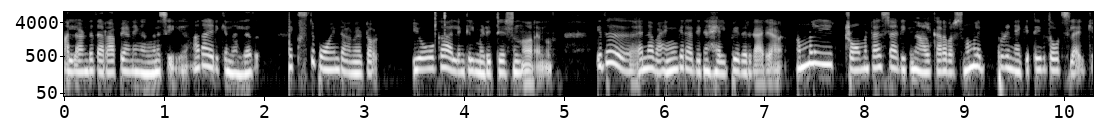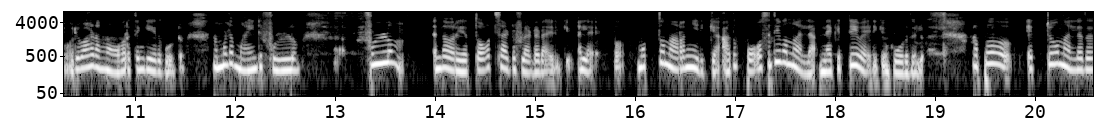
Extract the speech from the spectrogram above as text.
അല്ലാണ്ട് തെറാപ്പി ആണെങ്കിൽ അങ്ങനെ ചെയ്യുക. അതായിരിക്കും നല്ലത്. നെക്സ്റ്റ് പോയിന്റ് ആണ് കേട്ടോ. യോഗ അല്ലെങ്കിൽ മെഡിറ്റേഷൻ എന്ന് പറയുന്നത്. ഇത് എന്നെ ഭയങ്കര അധികം ഹെൽപ്പ് ചെയ്തൊരു കാര്യമാണ്. നമ്മൾ ഈ ട്രോമറ്റൈസ്ഡ് ആയിരിക്കുന്ന ആൾക്കാരുടെ പ്രശ്നം നമ്മൾ എപ്പോഴും നെഗറ്റീവ് തോട്ട്സിലായിരിക്കും ഒരുപാട് അങ്ങ് ഓവർ തിങ്ക് ചെയ്ത് കൂട്ടും. നമ്മുടെ മൈൻഡ് ഫുള്ളും ഫുള്ളും എന്താ പറയുക തോട്ട്സ് ആയിട്ട് ഫ്ലഡഡ് ആയിരിക്കും അല്ലേ? ഇപ്പോൾ മൊത്തം നിറഞ്ഞിരിക്കുക. അത് പോസിറ്റീവ് ഒന്നും അല്ല നെഗറ്റീവ് ആയിരിക്കും കൂടുതലും. അപ്പോൾ ഏറ്റവും നല്ലത്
